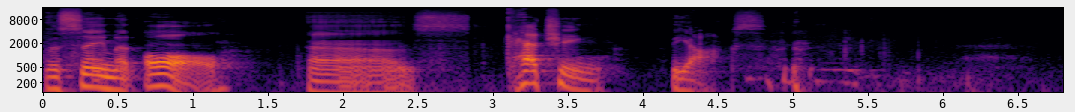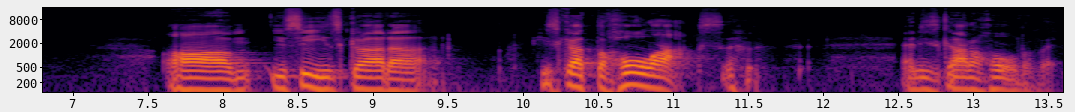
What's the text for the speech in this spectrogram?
the same at all as catching the ox. um, you see, he's got, a, he's got the whole ox, and he's got a hold of it.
